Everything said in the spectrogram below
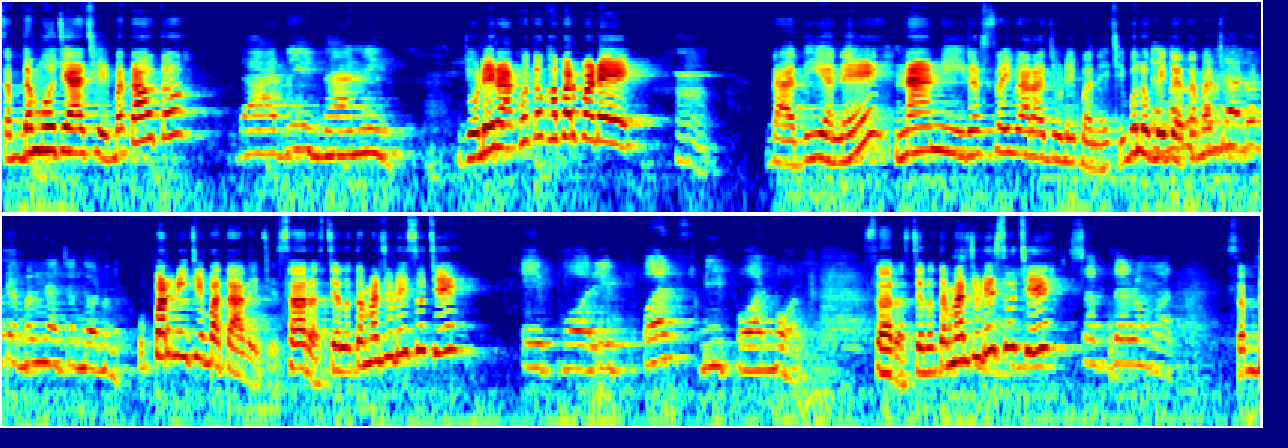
શબ્દ મોજા છે. બતાવો તો. દાદી નાની. જોડે રાખો તો ખબર પડે. હા. દાદી અને નાની રસોઈવાળા જોડે બને છે. બોલો બેટા તમારે ઉપર નીચે બતાવે છે. સરસ. ચલો તમારી જોડે શું છે? A for apple B for ball સરસ. ચલો તમારી જોડે શું છે? શબ્દ રમત. શબ્દ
